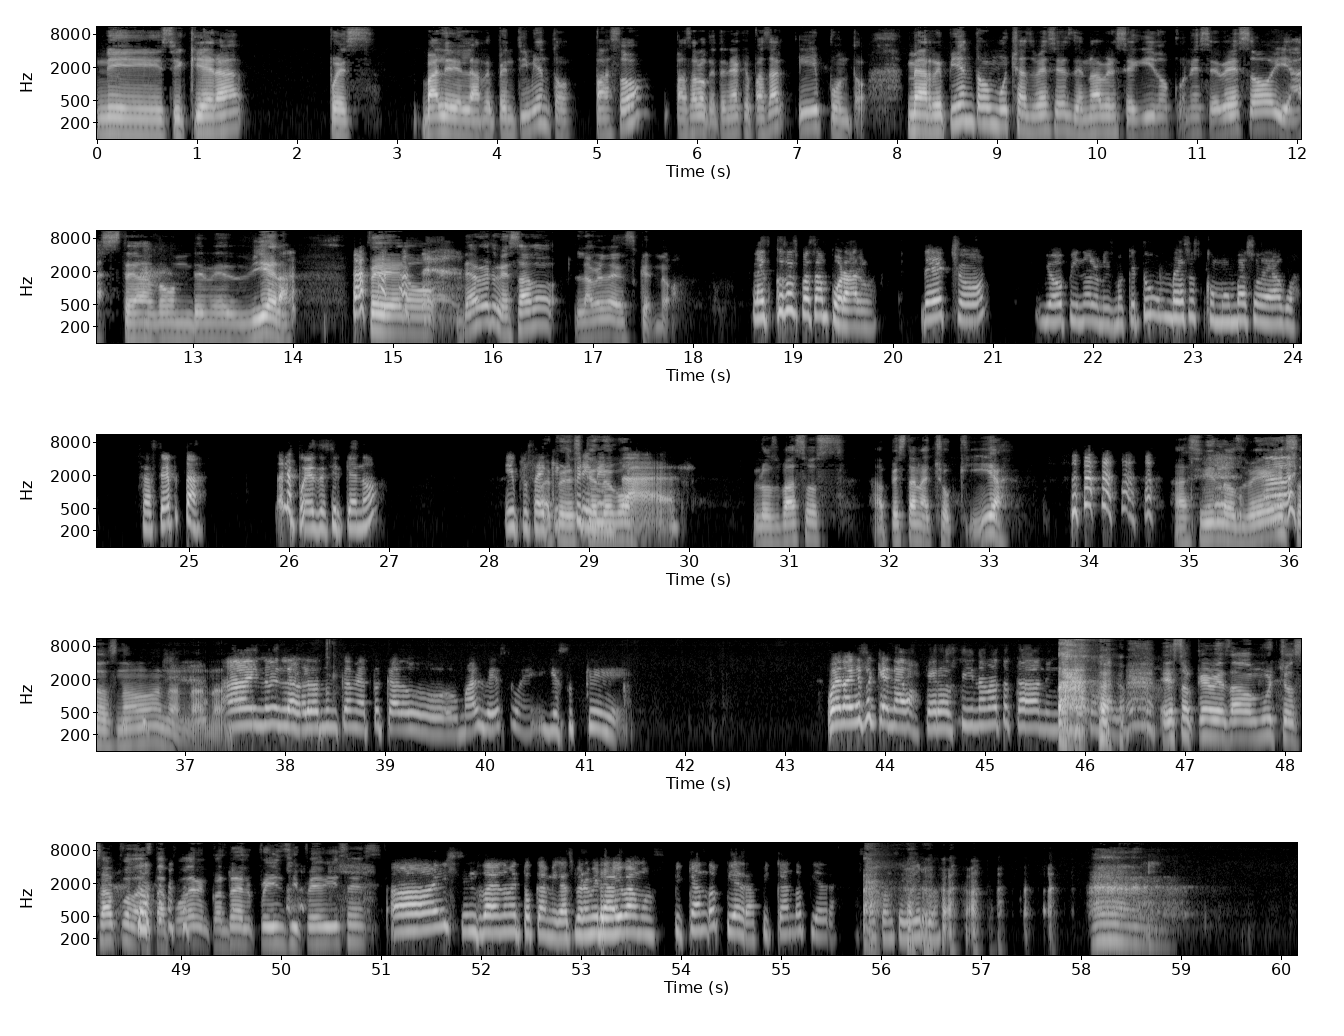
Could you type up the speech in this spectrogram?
ni siquiera, pues vale el arrepentimiento. Pasó, pasó lo que tenía que pasar y punto. Me arrepiento muchas veces de no haber seguido con ese beso y hasta donde me diera. Pero de haber besado, la verdad es que no. Las cosas pasan por algo. De hecho, yo opino lo mismo que tú. Un beso es como un vaso de agua. Se acepta. No le puedes decir que no. Y pues hay Ay, que pero es que luego- experimentar. Los vasos apestan a choquía. Así los besos, no, no, no, no. Ay, no, la verdad nunca me ha tocado mal beso, ¿eh? Y eso que... Bueno, y eso que nada, pero sí, no me ha tocado ningún beso malo. Eso que he besado muchos sapos hasta poder encontrar el príncipe, dices. Ay, sí, todavía no me toca, amigas, pero mira, ahí vamos, picando piedra, picando piedra, hasta conseguirlo.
